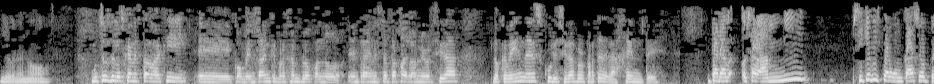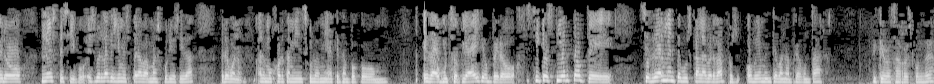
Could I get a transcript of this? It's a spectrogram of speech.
Yo creo no. Muchos de los que han estado aquí eh, comentan que, por ejemplo, cuando entran en esta etapa de la universidad, lo que ven es curiosidad por parte de la gente. Para, o sea, a mí sí que he visto algún caso, pero no excesivo. Es verdad que yo me esperaba más curiosidad, pero bueno, a lo mejor también es culpa mía que tampoco he dado mucho pie a ello, pero sí que es cierto que si realmente buscan la verdad, pues obviamente van a preguntar. ¿Y qué vas a responder?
